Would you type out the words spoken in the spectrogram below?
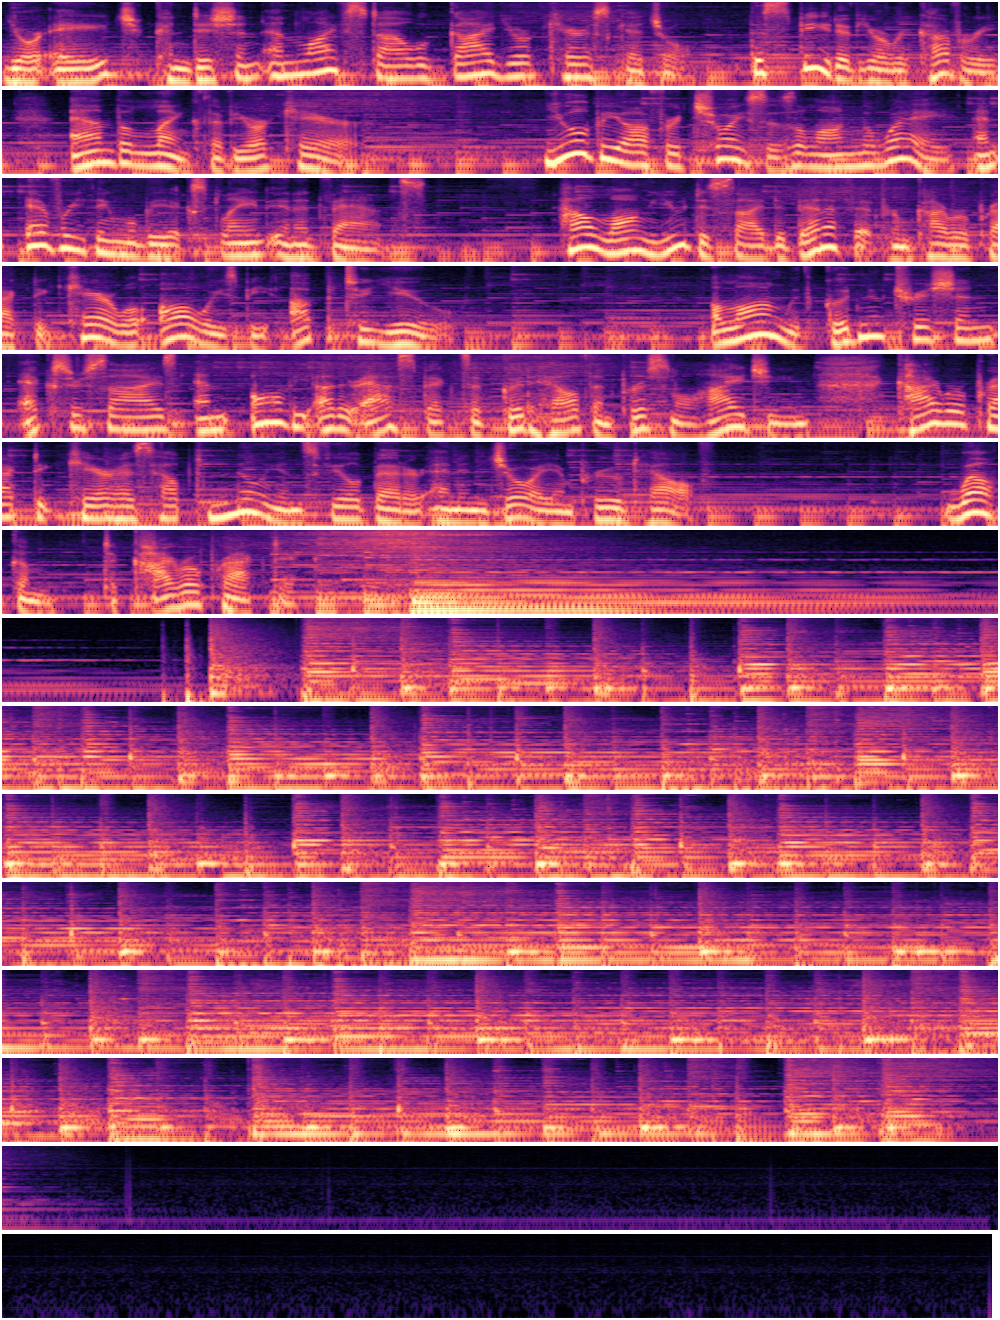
Your age, condition, and lifestyle will guide your care schedule, the speed of your recovery, and the length of your care. You'll be offered choices along the way, and everything will be explained in advance. How long you decide to benefit from chiropractic care will always be up to you. Along with good nutrition, exercise, and all the other aspects of good health and personal hygiene, chiropractic care has helped millions feel better and enjoy improved health. Welcome to chiropractic.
